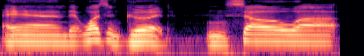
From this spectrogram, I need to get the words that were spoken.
and it wasn't good. So uh,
